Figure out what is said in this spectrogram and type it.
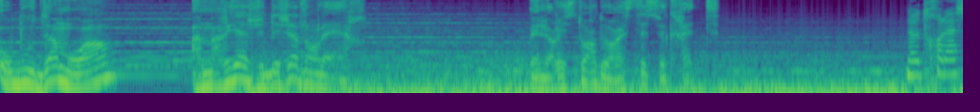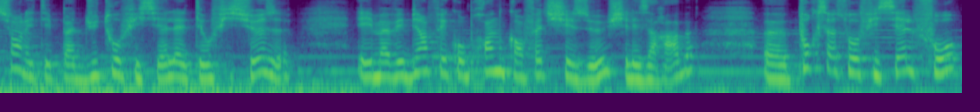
Au bout d'un mois, un mariage est déjà dans l'air. Mais leur histoire doit rester secrète. Notre relation, n'était pas du tout officielle, elle était officieuse. Et m'avait bien fait comprendre qu'en fait, chez eux, chez les Arabes, euh, pour que ça soit officiel, faut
